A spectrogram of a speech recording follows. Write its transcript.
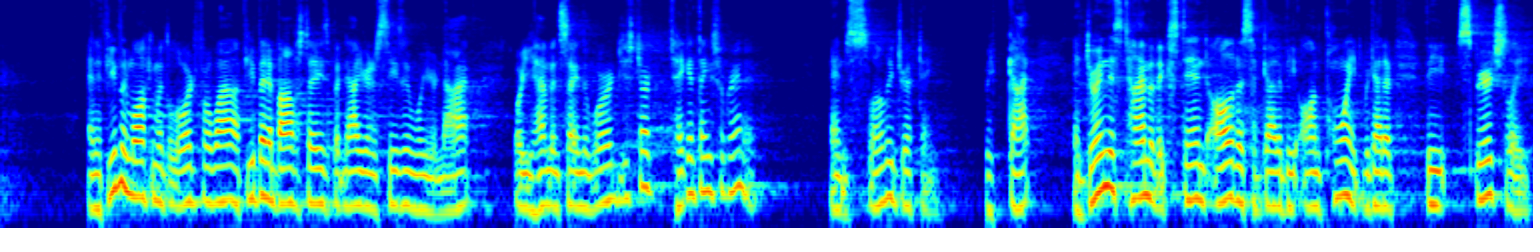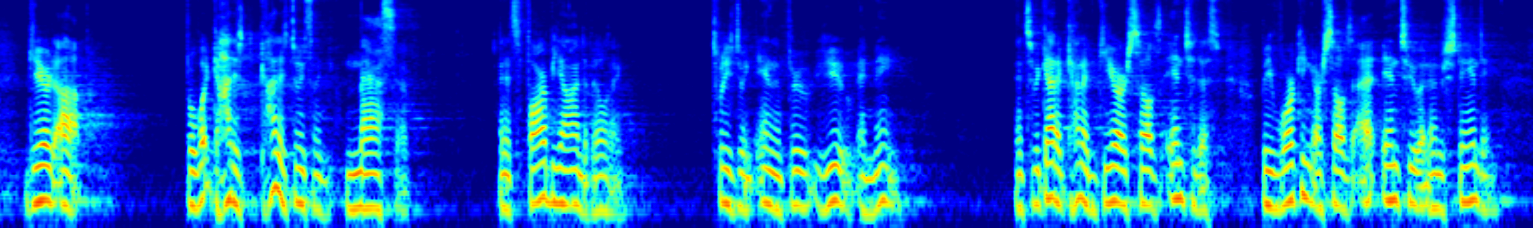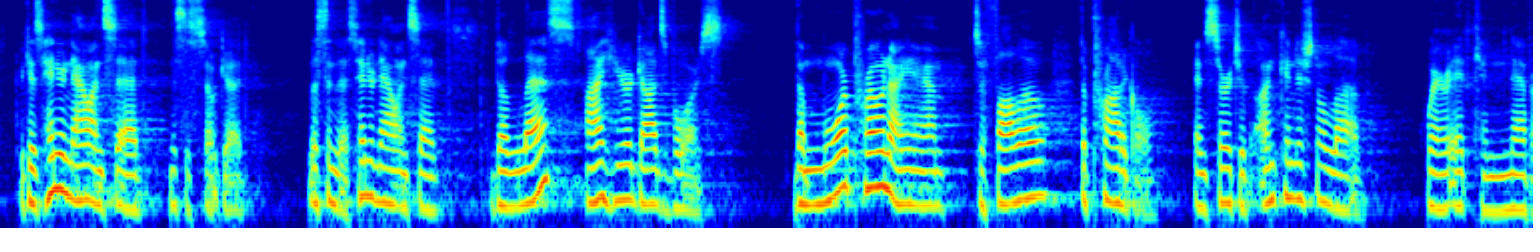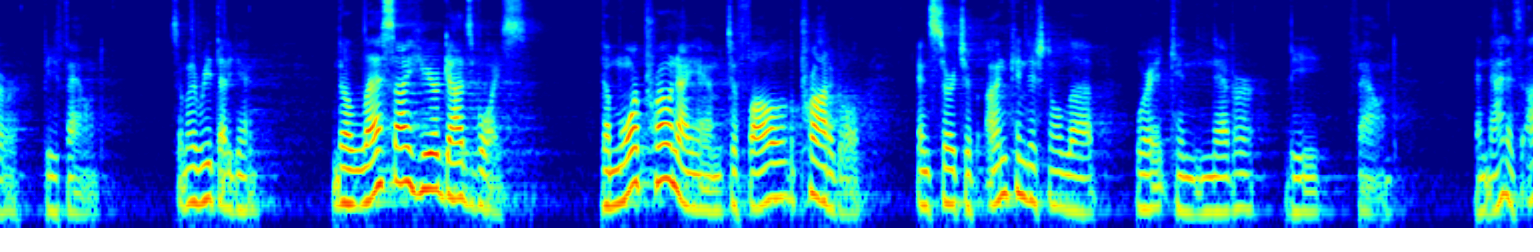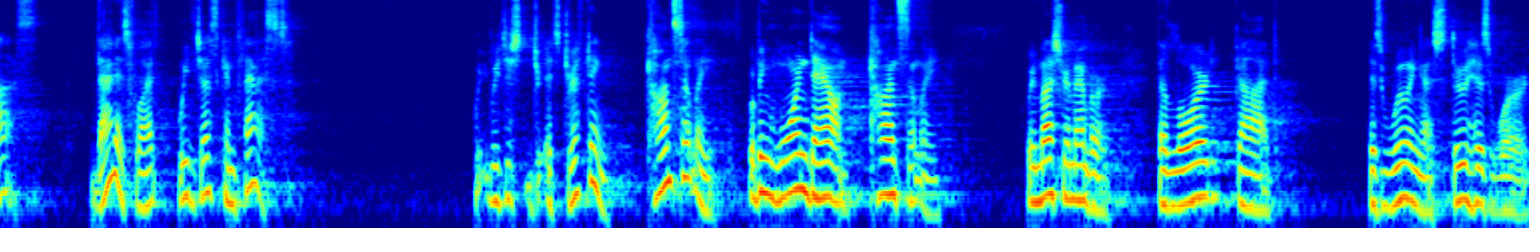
And if you've been walking with the Lord for a while, if you've been in Bible studies, but now you're in a season where you're not, or you haven't been studying the Word, you start taking things for granted and slowly drifting. We've got, and during this time of extend, all of us have got to be on point. We've got to be spiritually geared up for what God is, God is doing something massive. And it's far beyond a building. It's what He's doing in and through you and me. And so we got to kind of gear ourselves into this, be working ourselves into an understanding. Because Henry Nouwen said, this is so good. Listen to this. Henry Nouwen said, The less I hear God's voice, the more prone I am to follow the prodigal in search of unconditional love where it can never be found. So I'm going to read that again. The less I hear God's voice, the more prone I am to follow the prodigal in search of unconditional love where it can never be found. And that is us. That is what we've just confessed. We, we just, it's drifting constantly. We're being worn down constantly. We must remember the Lord God is wooing us through his word.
